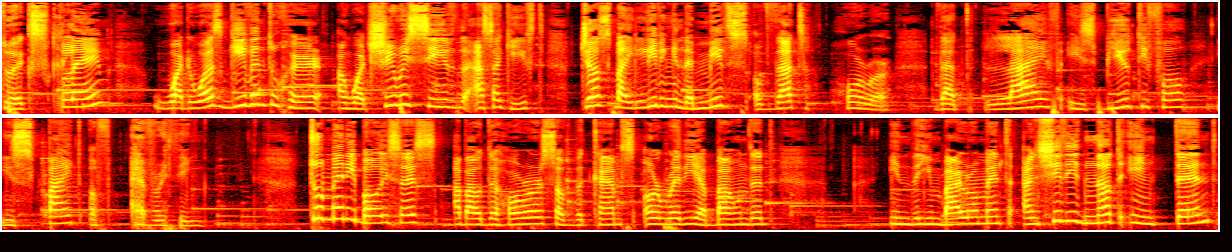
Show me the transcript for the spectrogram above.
to exclaim what was given to her and what she received as a gift just by living in the midst of that horror that life is beautiful in spite of everything. Too many voices about the horrors of the camps already abounded in the environment, and she did not intend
